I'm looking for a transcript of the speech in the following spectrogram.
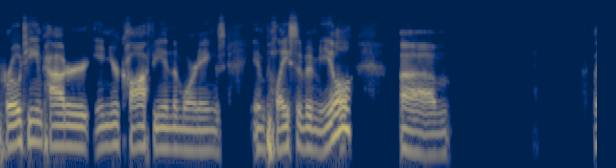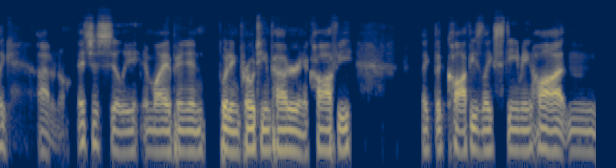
protein powder in your coffee in the mornings in place of a meal. Um, like, I don't know. It's just silly, in my opinion, putting protein powder in a coffee. Like the coffee's like steaming hot, and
